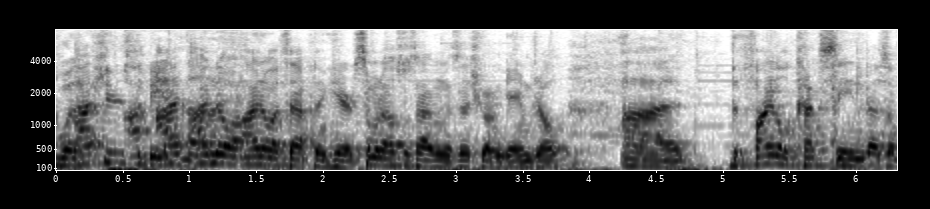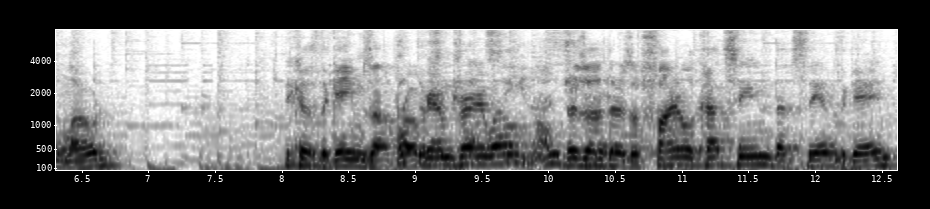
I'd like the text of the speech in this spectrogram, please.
what I- appears to be a I, nine. I know. I know what's happening here. Someone else was having this issue on Game Jolt. Uh, the final cutscene doesn't load because the game's not Oh, a programmed very well. Oh, there's a shit. there's a final cutscene that's the end of the game,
